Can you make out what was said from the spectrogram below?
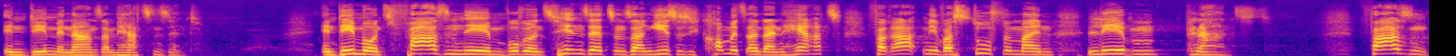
Indem wir nah an seinem Herzen sind. Indem wir uns Phasen nehmen, wo wir uns hinsetzen und sagen, Jesus, ich komme jetzt an dein Herz, verrat mir, was du für mein Leben planst. Phasen,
